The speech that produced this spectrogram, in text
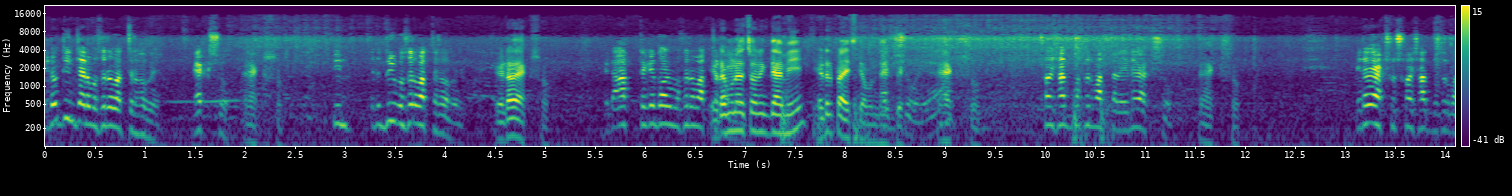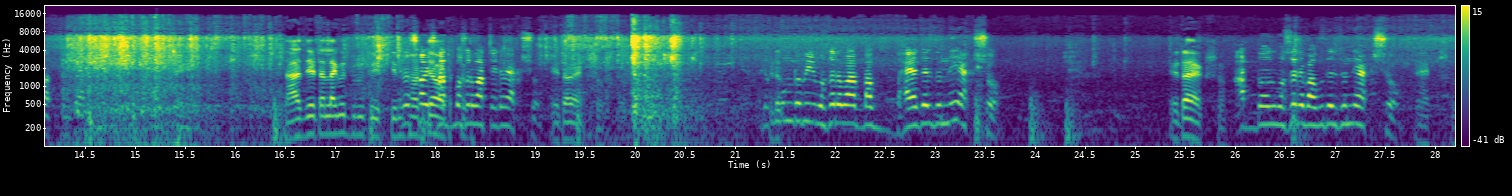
এটাও তিন চার বছরের বাচ্চার হবে। একশো। একশো। তিন এটা দুই বছরের বাচ্চার হবে। এটাও একশো। এটা আট থেকে দশ বছরের বাচ্চা এটা মনে হচ্ছে অনেক দামি। এটার প্রাইস কেমন থাকবে? একশো ছয় সাত বছর বাচ্চার এটাও একশো। একশো। এটাও একশো ছয় সাত বছর বাচ্চা 100। যার যেটা লাগবে দ্রুত স্ক্রিনশট দিয়ে সাত বছর বাচ্চা এটাও একশো। এটাও একশো। এটা এটা- পনেরো বিশ বছরের বা- বা ভাইয়াদের জন্য একশো। এটা একশো। আট দশ বছরের বাবুদের জন্য একশো। একশো।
